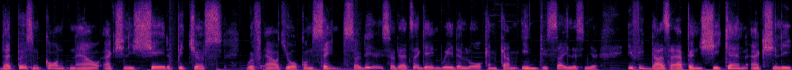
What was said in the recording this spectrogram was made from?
that person can't now actually share the pictures without your consent so the, so that's again where the law can come in to say listen if it does happen she can actually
